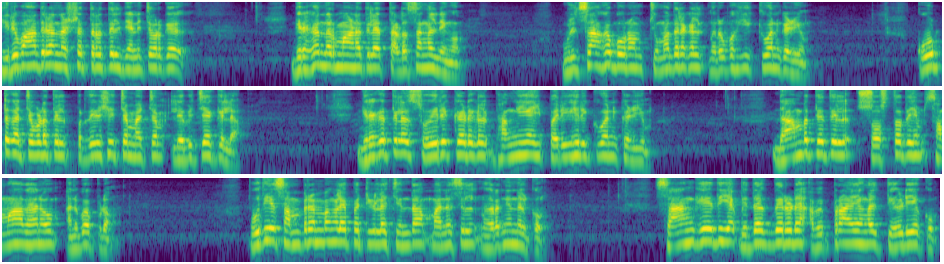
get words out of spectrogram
തിരുവാതിര നക്ഷത്രത്തിൽ ജനിച്ചവർക്ക് ഗ്രഹനിർമ്മാണത്തിലെ തടസ്സങ്ങൾ നീങ്ങും. ഉത്സാഹപൂർവം ചുമതലകൾ നിർവഹിക്കുവാൻ കഴിയും. കൂട്ടുകച്ചവടത്തിൽ പ്രതീക്ഷിച്ച മെച്ചം ലഭിച്ചേക്കില്ല. ഗ്രഹത്തിലെ സ്വൈര്യക്കേടുകൾ ഭംഗിയായി പരിഹരിക്കുവാൻ കഴിയും. ദാമ്പത്യത്തിൽ സ്വസ്ഥതയും സമാധാനവും അനുഭവപ്പെടും. പുതിയ സംരംഭങ്ങളെപ്പറ്റിയുള്ള ചിന്ത മനസ്സിൽ നിറഞ്ഞു നിൽക്കും. സാങ്കേതിക വിദഗ്ധരുടെ അഭിപ്രായങ്ങൾ തേടിയേക്കും.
